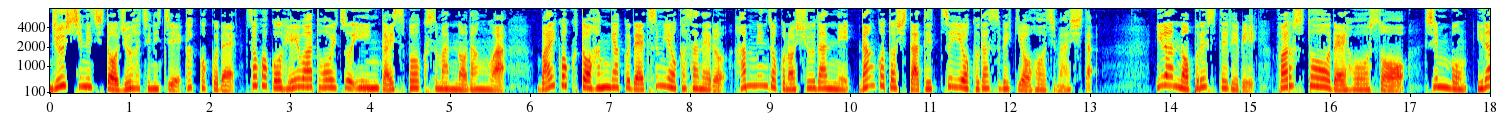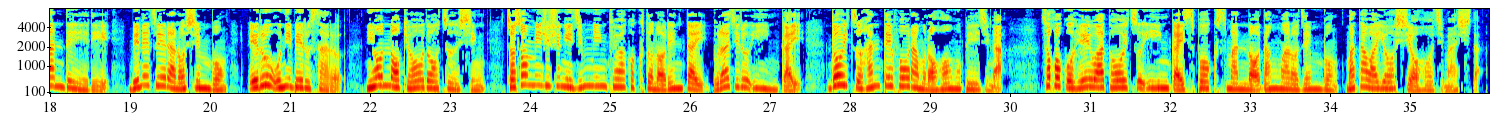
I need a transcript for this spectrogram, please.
17日と18日、各国で祖国平和統一委員会スポークスマンの談話、売国と反逆で罪を重ねる反民族の集団に断固とした鉄槌を下すべきを報じました。イランのプレステレビ、ファルストーで放送、新聞イランデイリー、ベネズエラの新聞エル・ウニベルサル、日本の共同通信、朝鮮民主主義人民共和国との連帯ブラジル委員会、ドイツ判定フォーラムのホームページが、祖国平和統一委員会スポークスマンの談話の全文、または用紙を報じました。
